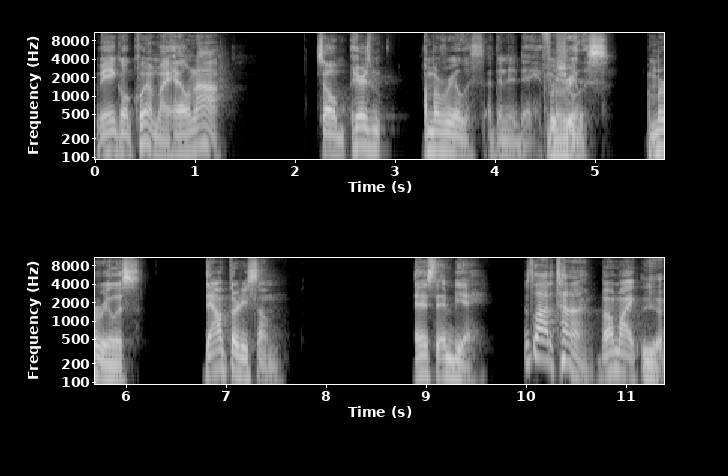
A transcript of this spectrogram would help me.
we ain't gonna quit. I'm like, hell nah. So here's, I'm a realist at the end of the day. I'm For a sure. realist. I'm a realist. Down 30 something. And it's the NBA. It's a lot of time. But I'm like, Yeah.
